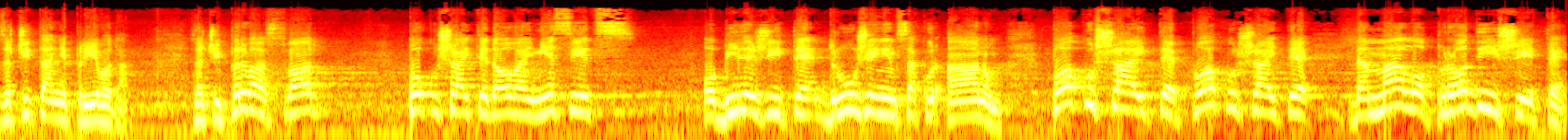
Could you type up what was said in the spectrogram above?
za čitanje prijevoda. Znači prva stvar, pokušajte da ovaj mjesec obilježite druženjem sa Kur'anom. Pokušajte, pokušajte da malo prodišete.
